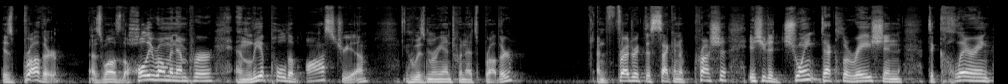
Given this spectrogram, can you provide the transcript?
his brother, as well as the Holy Roman Emperor and Leopold of Austria, who was Marie Antoinette's brother, and Frederick II of Prussia issued a joint declaration declaring,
